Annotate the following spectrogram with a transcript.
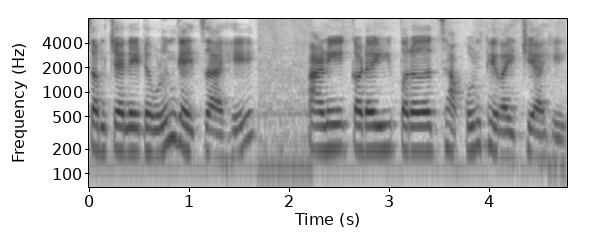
चमच्याने ढवळून घ्यायचं आहे आणि कढई परत झाकून ठेवायची आहे.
